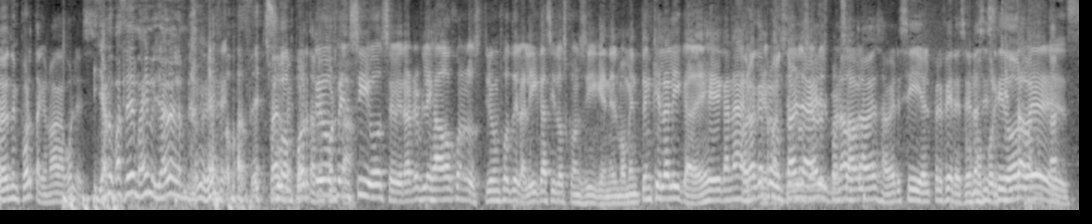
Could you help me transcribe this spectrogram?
Entonces no importa que no haga goles. Y ya lo va a hacer, imagino. Ya lo, lo va a hacer. Su no aporte importa, no importa. ofensivo se verá reflejado con los triunfos de la liga si los consigue. En el momento en que la liga deje de ganar. Habrá que Marcel preguntarle no a él otra vez a ver si él prefiere ser como por asistidor quinta vez,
